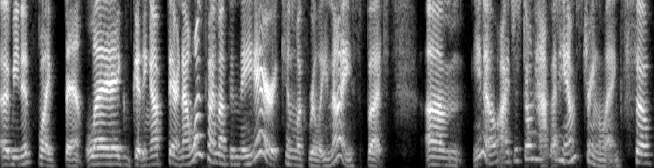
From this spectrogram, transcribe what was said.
i mean it's like bent legs getting up there now once i'm up in the air it can look really nice but um you know i just don't have that hamstring length so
